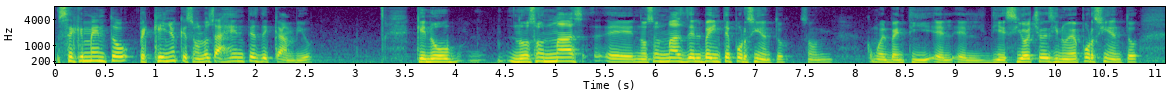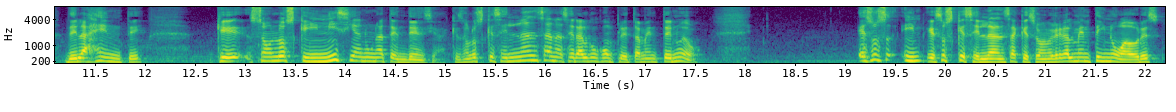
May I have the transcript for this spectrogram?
segmento pequeño que son los agentes de cambio, que no, no, son, más, eh, no son más del 20%, son como el, 20, el, el 18-19% de la gente que son los que inician una tendencia, que son los que se lanzan a hacer algo completamente nuevo. Esos, esos que se lanzan, que son realmente innovadores,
